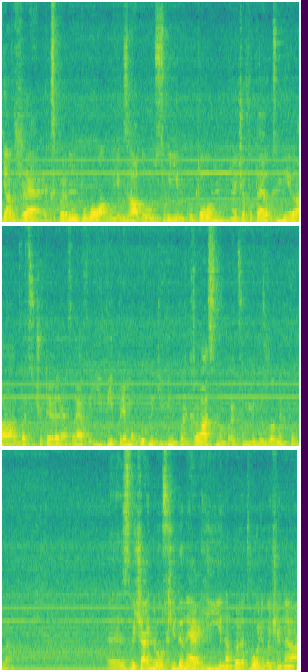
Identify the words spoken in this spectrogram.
Я вже експериментував, як згадував, своїм котлом. Чафотеокс Міра 24FF і від прямокутників він прекрасно працює без жодних проблем. Е, Звичайно, розхід енергії на перетворювачі на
